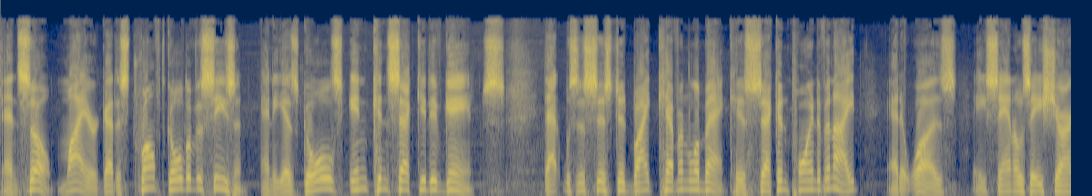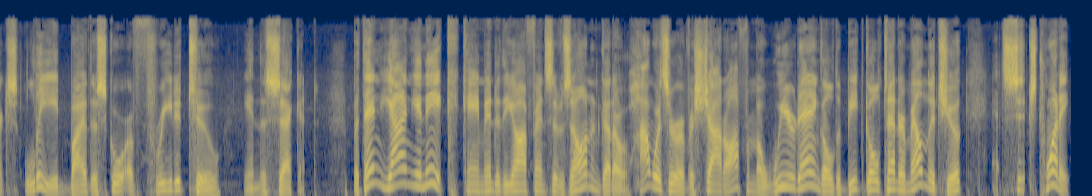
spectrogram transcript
And so Meier got his 12th goal of the season, and he has goals in consecutive games. That was assisted by Kevin Labanc, his second point of the night, and it was a San Jose Sharks lead by the score of 3 to 2 in the second. But then Jan Jenik came into the offensive zone and got a howitzer of a shot off from a weird angle to beat goaltender Melnichuk at 620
